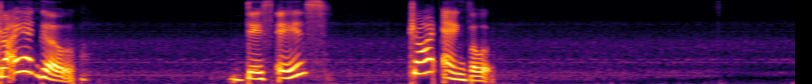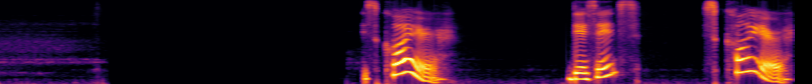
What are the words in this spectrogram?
Triangle. This is triangle. Square. This is square.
